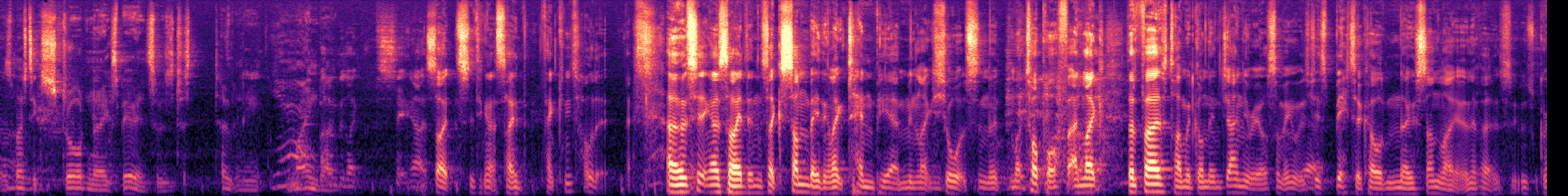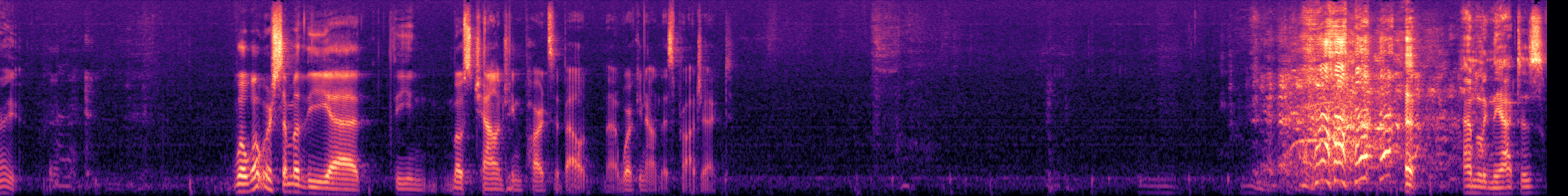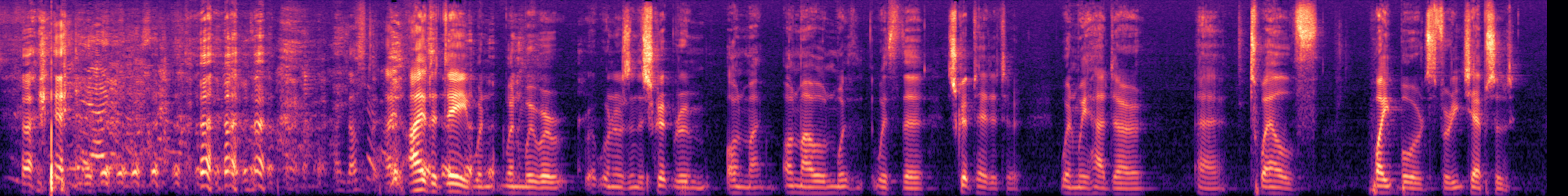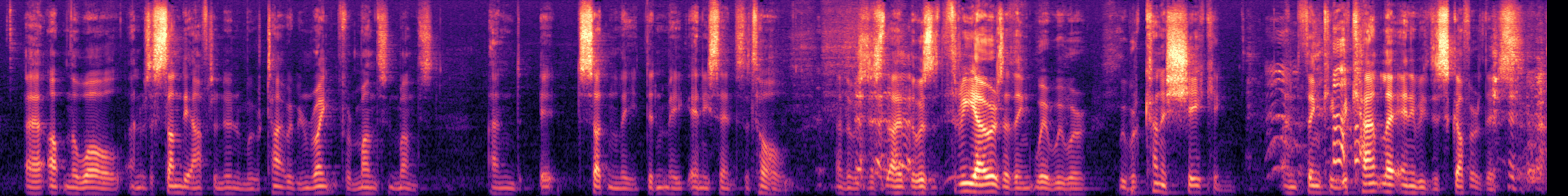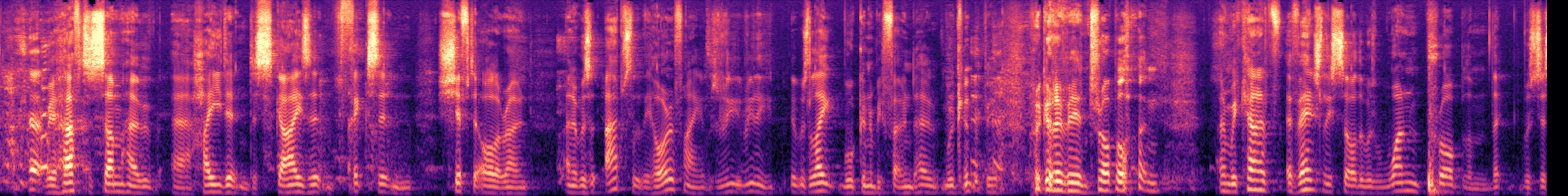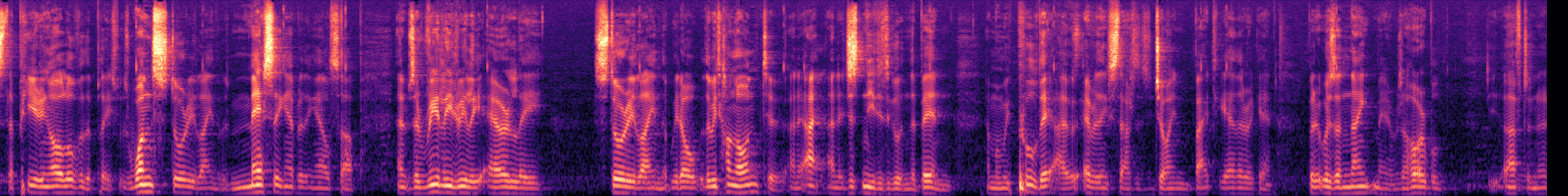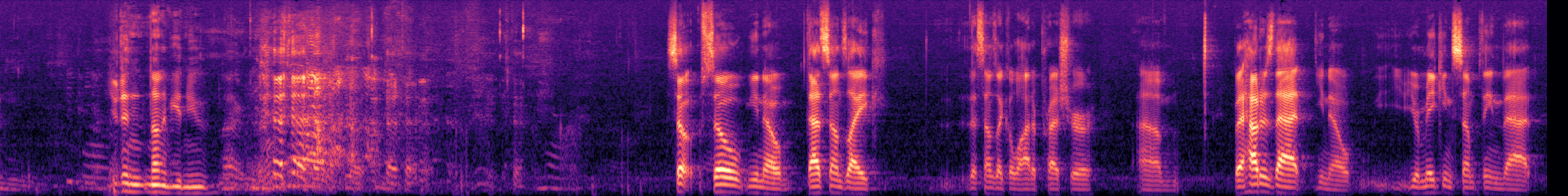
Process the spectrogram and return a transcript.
It was the most extraordinary experience. It was just totally mind blowing. like sitting outside, sitting outside. Thank, can you hold it? Uh, sitting outside and it's like sunbathing, like 10 p.m. in like shorts and the, my top off. And like the first time we'd gone in January or something, it was just bitter cold and no sunlight. And it was, it was great. Well, what were some of the, uh, the most challenging parts about uh, working on this project? Handling the actors. I, I had a day when, when we were when I was in the script room on my on my own with with the script editor when we had our uh, twelve whiteboards for each episode uh, up on the wall, and it was a Sunday afternoon, and we were tired. We'd been writing for months and months, and it suddenly didn't make any sense at all. And there was just uh, there was three hours I think where we were we were kind of shaking and thinking we can't let anybody discover this. we have to somehow uh, hide it and disguise it and fix it and shift it all around. And it was absolutely horrifying. It was really, really. It was like we're going to be found out. We're going to be, we're going to be in trouble. And and we kind of eventually saw there was one problem that was just appearing all over the place. It was one storyline that was messing everything else up, and it was a really, really early storyline that we'd all that we'd hung on to, and it, and it just needed to go in the bin. And when we pulled it out, everything started to join back together again. But it was a nightmare. It was a horrible afternoon. You didn't. None of you knew. So, so you know, that sounds like that sounds like a lot of pressure. Um, but how does that, you know, you're making something that,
